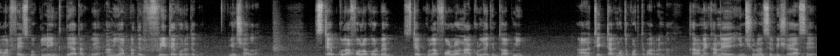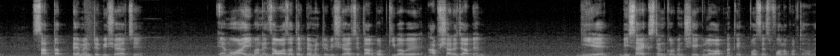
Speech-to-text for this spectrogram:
আমার ফেসবুক লিংক দেওয়া থাকবে, আমি আপনাদের ফ্রিতে করে দেব ইনশাল্লাহ স্টেপগুলো ফলো করবেন স্টেপগুলো ফলো না করলে কিন্তু আপনি ঠিকঠাক মতো করতে পারবেন না। কারণ এখানে ইন্স্যুরেন্সের বিষয় আছে, সাদ্দাত পেমেন্টের বিষয় আছে এমওআই মানে যাওয়াজাতের পেমেন্টের বিষয় আছে, তারপর কীভাবে আপসারে যাবেন, গিয়ে ভিসা এক্সটেন্ড করবেন সেইগুলোও আপনাকে প্রসেস ফলো করতে হবে।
